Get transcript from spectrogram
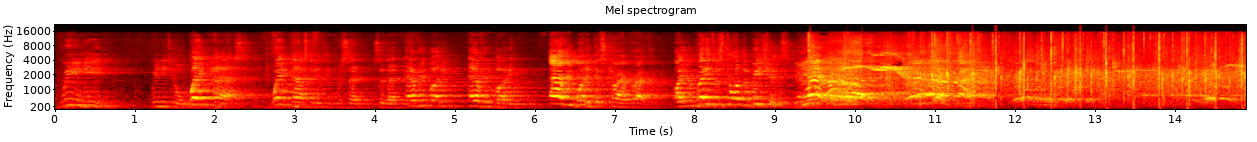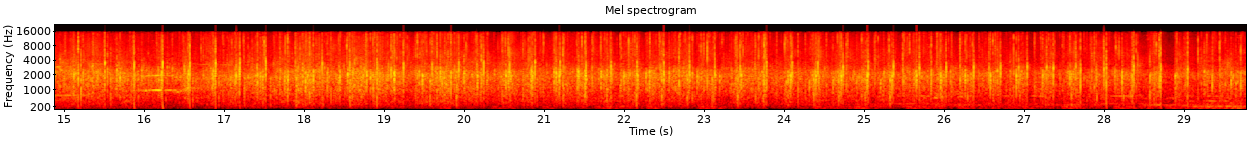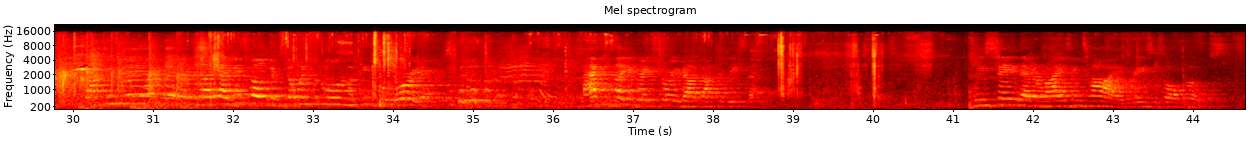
We need, we need to go way past, way past 18% so that everybody, everybody, everybody gets chiropractic. Are you ready to storm the beaches? Everybody,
